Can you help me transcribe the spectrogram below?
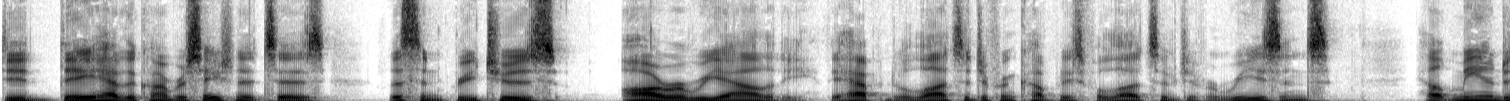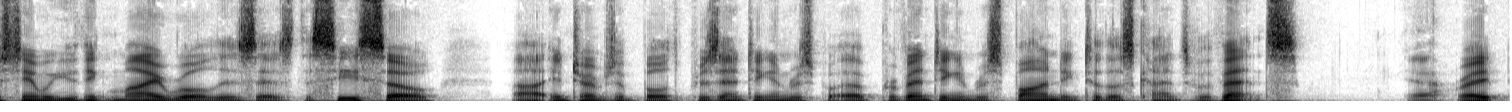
did they have the conversation that says, "Listen, breaches are a reality. They happen to lots of different companies for lots of different reasons. Help me understand what you think my role is as the CISO." Uh, in terms of both presenting and resp- uh, preventing and responding to those kinds of events. Yeah. Right.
